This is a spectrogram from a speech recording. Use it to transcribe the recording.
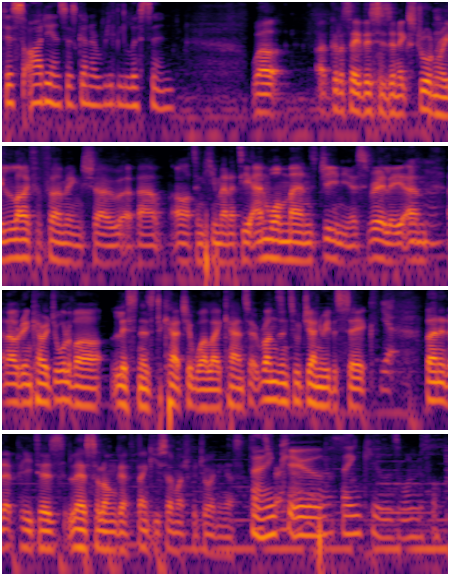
this audience is going to really listen. Well, I've got to say, this is an extraordinary life affirming show about art and humanity and one man's genius, really. Um, Mm-hmm. And I would encourage all of our listeners to catch it while they can. So it runs until January the 6th. Yeah. Bernadette Peters, Lea Salonga, thank you so much for joining us. Thank you. Thank you. It was wonderful.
